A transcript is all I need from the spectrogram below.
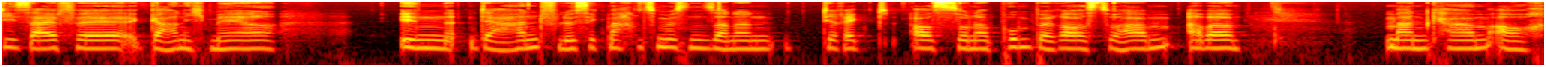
die Seife gar nicht mehr in der Hand flüssig machen zu müssen, sondern direkt aus so einer Pumpe rauszuhaben. Aber man kam auch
